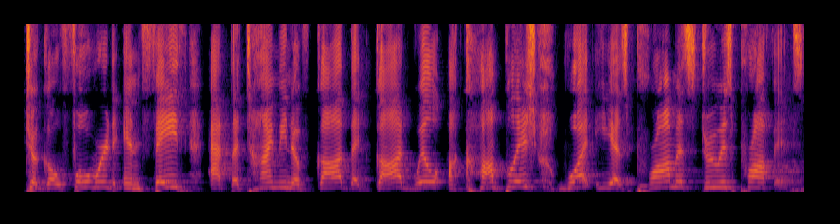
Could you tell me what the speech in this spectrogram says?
to go forward in faith at the timing of God, that God will accomplish what he has promised through his prophets.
